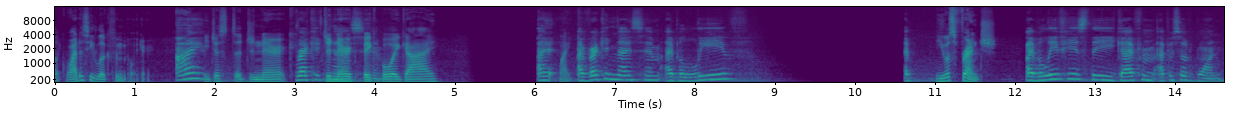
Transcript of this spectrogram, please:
Like why does he look familiar? I He just a generic generic big him. boy guy. I Like I recognize him. I believe I, he was French. I believe he's the guy from episode one.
